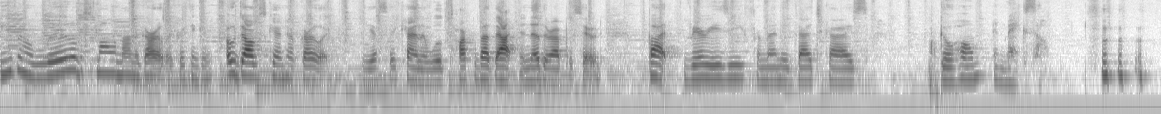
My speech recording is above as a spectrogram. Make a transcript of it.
Even a little small amount of garlic. You're thinking, oh, dogs can't have garlic. Yes, they can, and we'll talk about that in another episode. But very easy, fermented veg, guys. Go home and make some.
